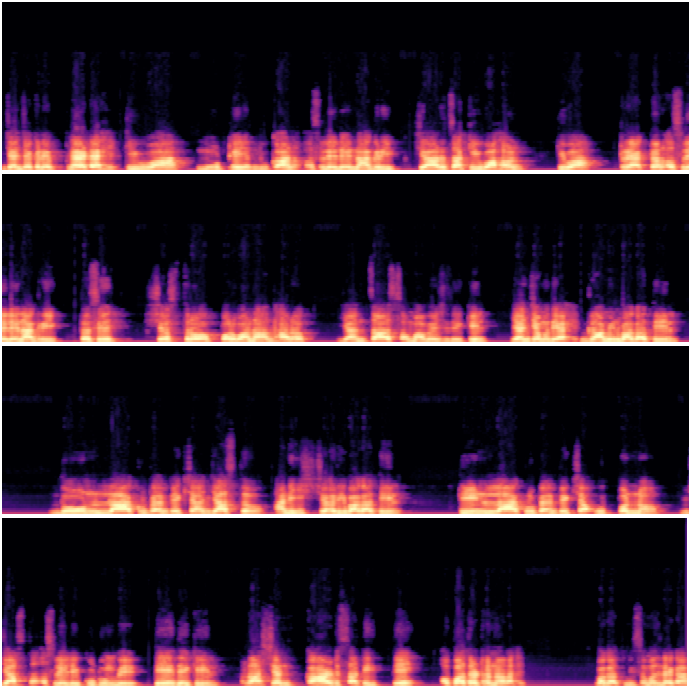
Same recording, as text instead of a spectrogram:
ज्यांच्याकडे फ्लॅट आहे किंवा मोठे दुकान असलेले नागरिक चार चाकी वाहन किंवा ट्रॅक्टर असलेले नागरिक तसेच शस्त्र परवाना धारक यांचा समावेश देखील यांच्यामध्ये आहे. ग्रामीण भागातील दोन लाख रुपयांपेक्षा जास्त आणि शहरी भागातील तीन लाख रुपयांपेक्षा उत्पन्न जास्त असलेले कुटुंबे ते देखील राशन कार्डसाठी ते अपात्र ठरणार आहेत. बघा तुम्ही समजल्या का?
